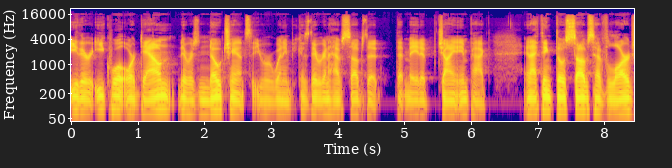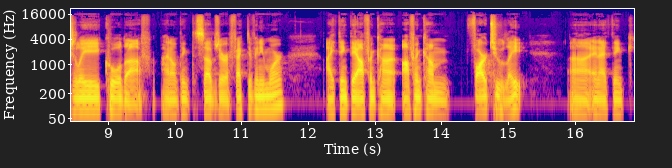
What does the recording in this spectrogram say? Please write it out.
either equal or down, there was no chance that you were winning because they were going to have subs that that made a giant impact. And I think those subs have largely cooled off. I don't think the subs are effective anymore. I think they often come often come far too late, uh, and I think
